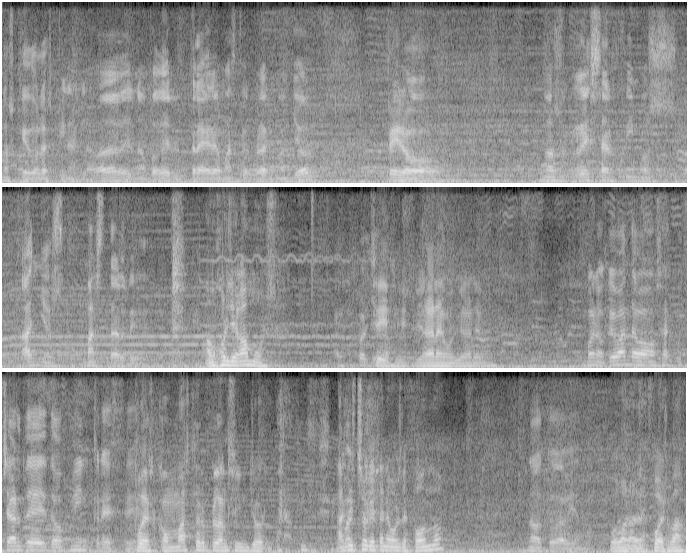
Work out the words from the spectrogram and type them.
nos quedó la espina clavada de no poder traer a Masterplan con York, pero nos resarcimos años más tarde. A lo mejor llegamos. A lo mejor Sí, llegamos. sí, llegaremos, llegaremos. Bueno, ¿qué banda vamos a escuchar de 2013? Pues con Masterplan sin York. ¿Has dicho que tenemos de fondo? No, todavía no. Pues bueno, después va.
